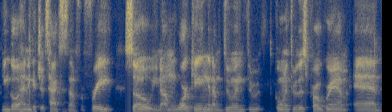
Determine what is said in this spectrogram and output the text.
you can go ahead and get your taxes done for free. So, you know, I'm working and I'm doing through going through this program and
